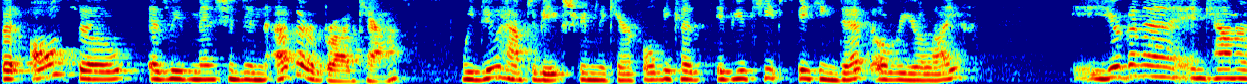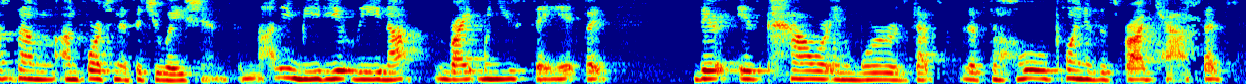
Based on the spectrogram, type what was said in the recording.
But also, as we've mentioned in other broadcasts, we do have to be extremely careful because if you keep speaking death over your life, you're going to encounter some unfortunate situations. Not immediately, not right when you say it, but there is power in words. That's that's the whole point of this broadcast. That's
